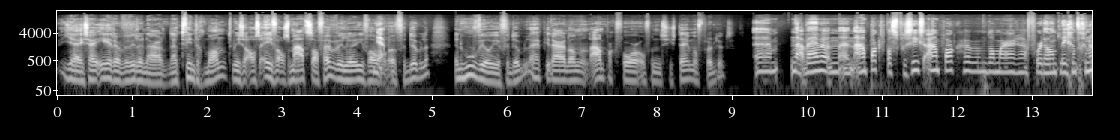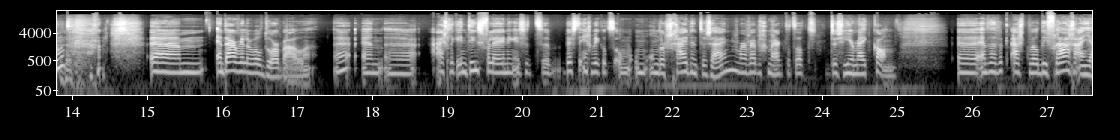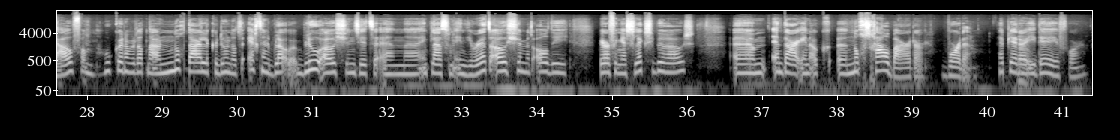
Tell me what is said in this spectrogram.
jij zei eerder, we willen naar, naar 20 man. Tenminste, als, even als maatstaf. Hè? We willen in ieder geval ja. Eh, verdubbelen. En hoe wil je verdubbelen? Heb je daar dan een aanpak voor of een systeem of product? Um, nou, we hebben een, een aanpak, pas precies aanpak, hebben we hem dan maar uh, voor de hand liggend genoemd. um, en daar willen we op doorbouwen. En uh, eigenlijk in dienstverlening is het uh, best ingewikkeld om, om onderscheidend te zijn. Maar we hebben gemerkt dat dat dus hiermee kan. Uh, en dat heb ik eigenlijk wel die vragen aan jou. Van hoe kunnen we dat nou nog duidelijker doen? Dat we echt in de Blue Ocean zitten. En in plaats van in die Red Ocean met al die werving- en selectiebureaus. Um, en daarin ook nog schaalbaarder worden. Heb jij daar ja. ideeën voor?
